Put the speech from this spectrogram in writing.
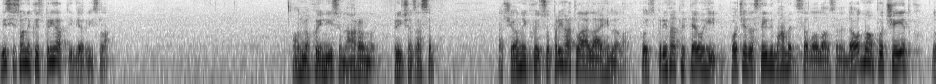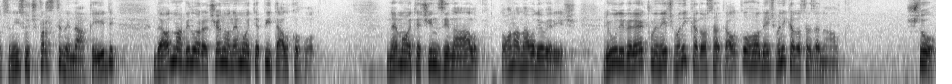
misli su oni koji su prihvatili vjeru islam. Onima koji nisu, naravno, priča za sebe. Znači oni koji su prihvatili la ilaha illallah, koji su prihvatili teuhid, počeli da slijedi Muhammed sallallahu alejhi ve sellem, da odmah u početku, dok se nisu čvrstili na akidi, da je odmah bilo rečeno nemojte piti alkohol. Nemojte čin zinalog. To ona navodi ove riječi. Ljudi bi rekli nećemo nikad ostaviti alkohol, nećemo nikad ostaviti zinalog. Što?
